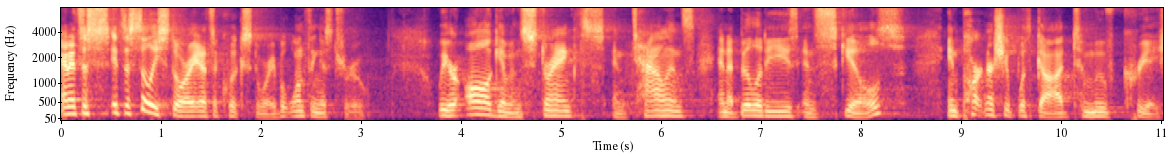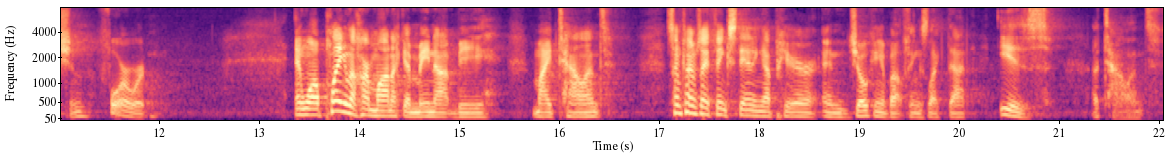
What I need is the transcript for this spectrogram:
And it's a, it's a silly story, and it's a quick story, but one thing is true. We are all given strengths and talents and abilities and skills in partnership with God to move creation forward. And while playing the harmonica may not be my talent, sometimes I think standing up here and joking about things like that is a talent.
